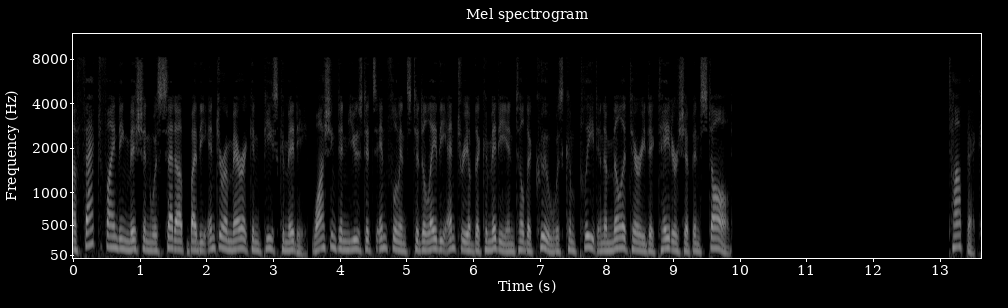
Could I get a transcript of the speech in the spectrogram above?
A fact-finding mission was set up by the Inter-American Peace Committee. Washington used its influence to delay the entry of the committee until the coup was complete and a military dictatorship installed. Topic:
